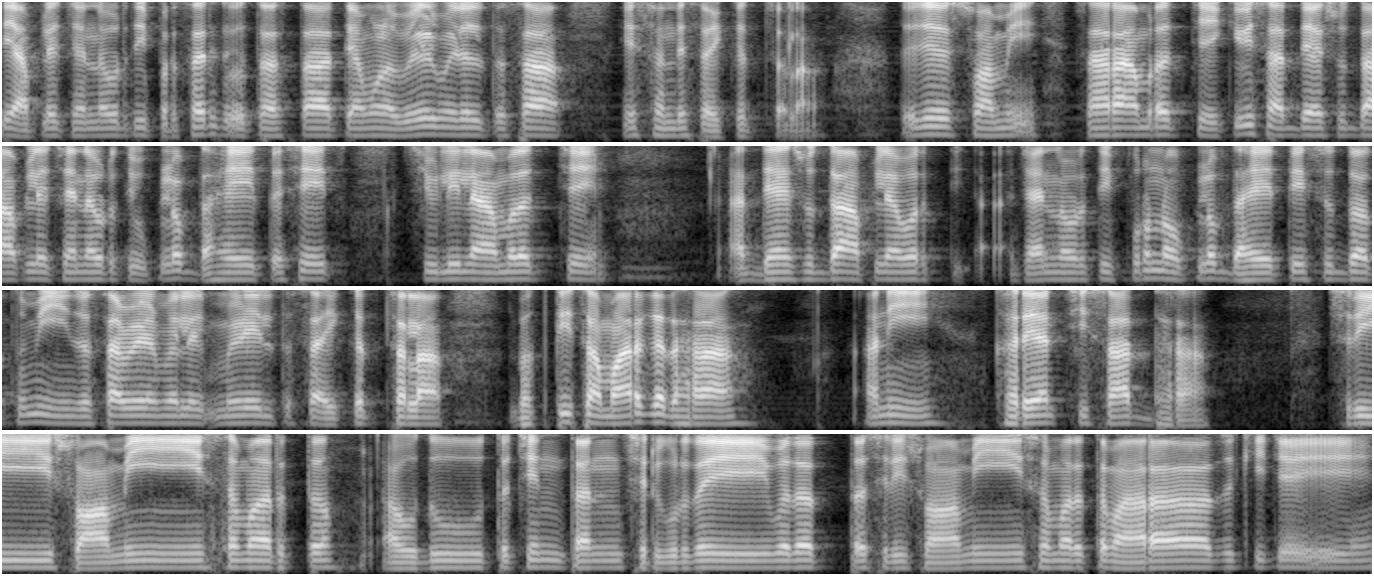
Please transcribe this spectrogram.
ते आपल्या चॅनलवरती प्रसारित होत असतात त्यामुळं वेळ मिळेल तसा हे संदेश ऐकत चला. तसेच स्वामी सारा अमृतचे एकवीस अध्यायसुद्धा आपल्या चॅनलवरती उपलब्ध आहे. तसेच शिवलीला अमृतचे अध्यायसुद्धा आपल्यावरती चॅनलवरती पूर्ण उपलब्ध आहे ते सुद्धा तुम्ही जसा वेळ मिळेल मिळेल तसा ऐकत चला. भक्तीचा मार्ग धरा आणि खऱ्याची साथ धरा. श्री स्वामी समर्थ अवधूत चिंतन श्री गुरुदेव दत्त श्री स्वामी समर्थ महाराज की जय.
